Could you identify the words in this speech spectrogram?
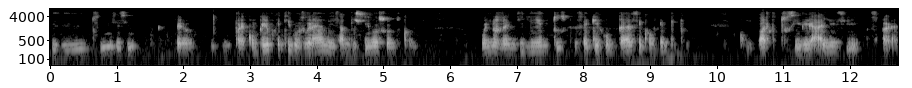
Sí, sí, sí. Pero para cumplir objetivos grandes, ambiciosos, con buenos rendimientos, pues hay que juntarse con gente que comparte tus ideales y pues para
